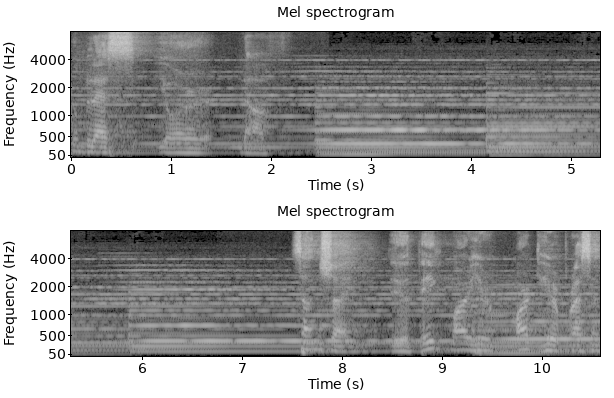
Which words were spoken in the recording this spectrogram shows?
to bless your love. Sunshine, do you take Mark here, Mark here present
